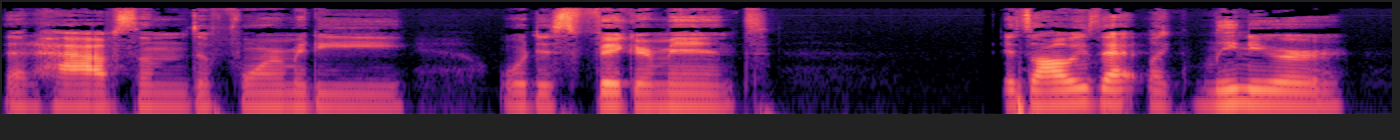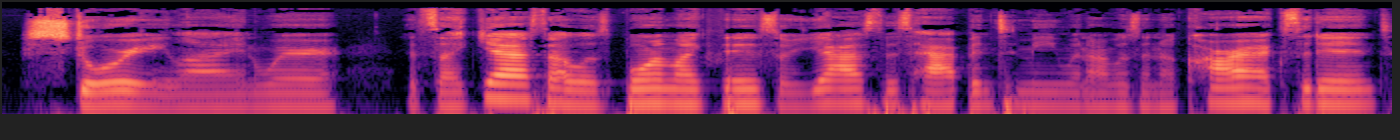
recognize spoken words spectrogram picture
that have some deformity or disfigurement, it's always that like linear storyline where it's like, yes, I was born like this, or yes, this happened to me when I was in a car accident,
